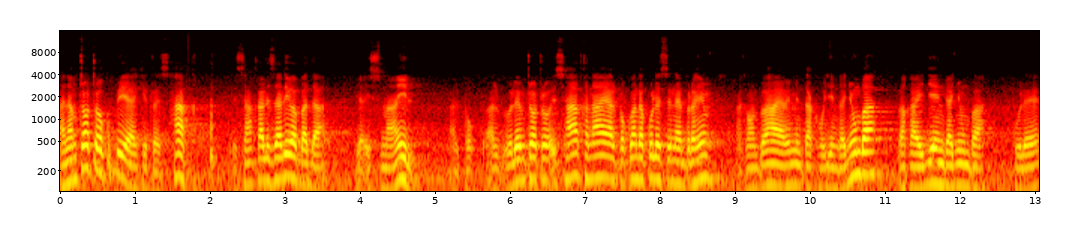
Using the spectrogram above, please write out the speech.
Ana mtoto huku pia akiitwa Ishaq. Ishaq alizaliwa baada ya Ismail. Ule mtoto Ishaq naye alipokwenda kule Sayyidina Ibrahim akamwambia, haya, mimi nitaka kujenga nyumba. Wakaijenga nyumba kule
